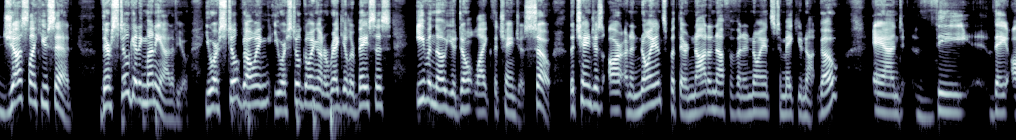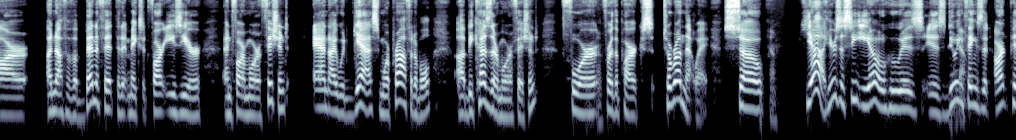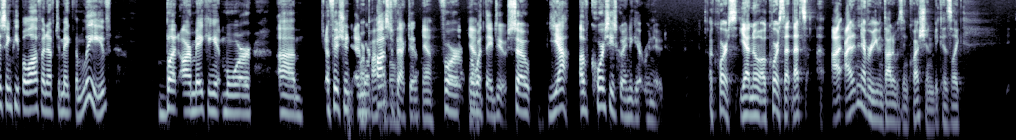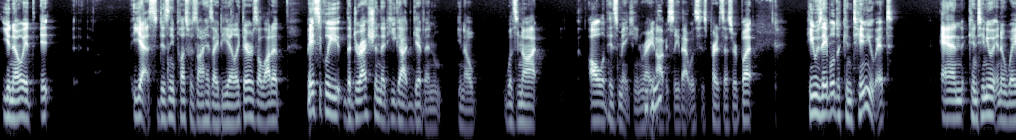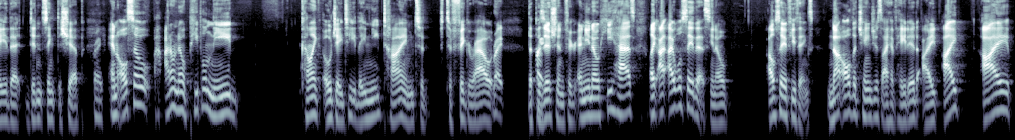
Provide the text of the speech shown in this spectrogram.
just like you said, they're still getting money out of you. You are still mm-hmm. going. You are still going on a regular basis. Even though you don't like the changes. So the changes are an annoyance, but they're not enough of an annoyance to make you not go. And the they are enough of a benefit that it makes it far easier and far more efficient and i would guess more profitable uh, because they're more efficient for Yeah. for the parks to run that way so Yeah. yeah here's a ceo who is is doing Yeah. things that aren't pissing people off enough to make them leave but are making it more um, efficient and More more, cost effective for, for what they do so yeah of course he's going to get renewed Of course. Yeah, no, of course. That that's I, I never even thought it was in question because like, you know, it it yes, Disney Plus was not his idea. Like there was a lot of basically the direction that he got given, you know, was not all of his making, right? Mm-hmm. Obviously that was his predecessor, but he was able to continue it and continue it in a way that didn't sink the ship. Right. And also, I don't know, people need kind of like OJT, they need time to to figure out Right. the Right. position figure and you know he has like I, I will say this you know i'll say a few things not all the changes i have hated i i i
